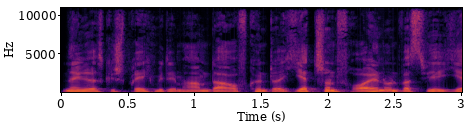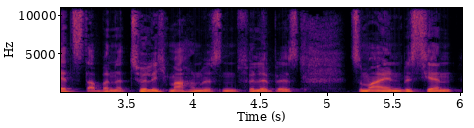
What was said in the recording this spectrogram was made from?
ein längeres Gespräch mit ihm haben. Darauf könnt ihr euch jetzt schon freuen. Und was wir jetzt aber natürlich machen müssen, Philipp, ist zum einen ein bisschen bisschen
